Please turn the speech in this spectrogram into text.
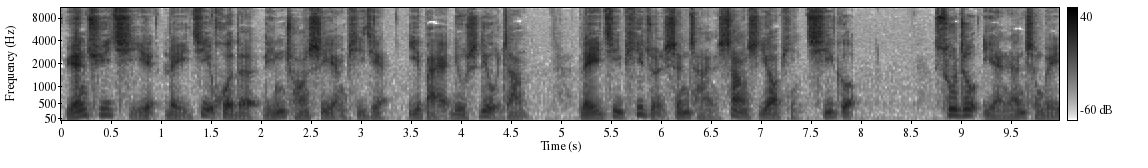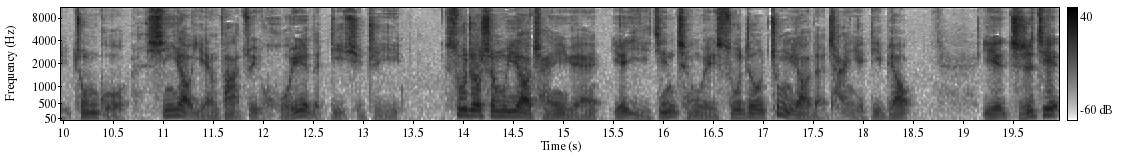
园区企业累计获得临床试验批件一百六十六张，累计批准生产上市药品七个。苏州俨然成为中国新药研发最活跃的地区之一。苏州生物医药产业园也已经成为苏州重要的产业地标，也直接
